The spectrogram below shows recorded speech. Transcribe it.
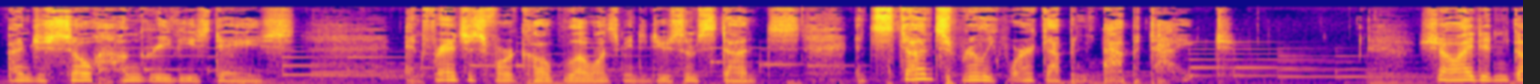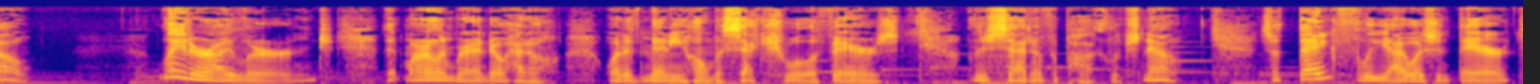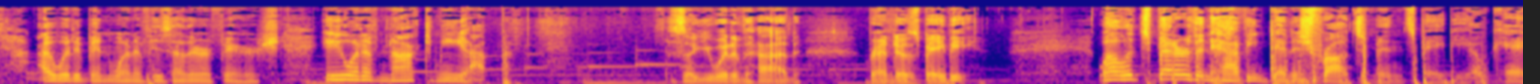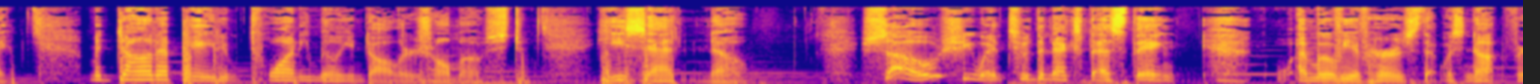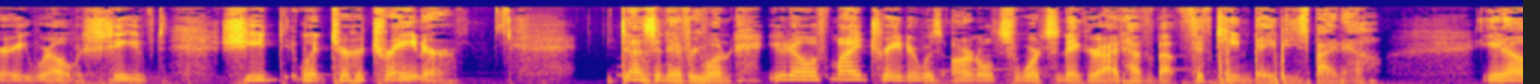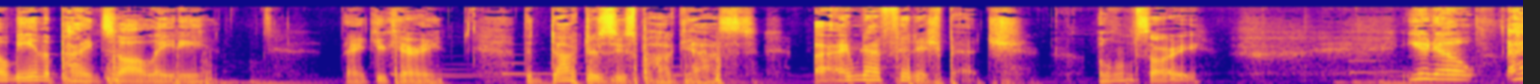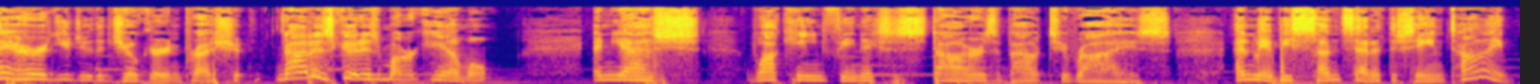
I'm just so hungry these days. And Francis Ford Coppola wants me to do some stunts. And stunts really work up an appetite. So I didn't go. Later, I learned that Marlon Brando had a, one of many homosexual affairs on the set of Apocalypse Now. So thankfully, I wasn't there. I would have been one of his other affairs. He would have knocked me up. So you would have had Brando's baby. Well, it's better than having Dennis Rodman's baby, okay? Madonna paid him $20 million almost. He said no. So she went to the next best thing. A movie of hers that was not very well received. She went to her trainer. Doesn't everyone? You know, if my trainer was Arnold Schwarzenegger, I'd have about 15 babies by now. You know, me and the Pine-Sol lady. Thank you, Carrie. The Dr. Zeus podcast. I'm not finished, bitch. Oh, I'm sorry. You know, I heard you do the Joker impression. Not as good as Mark Hamill. And yes, Joaquin Phoenix's star is about to rise and maybe sunset at the same time.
